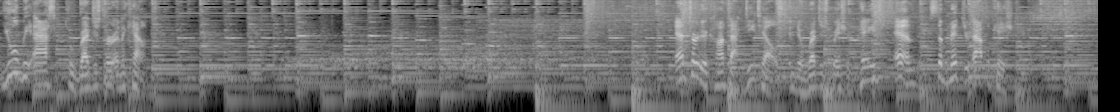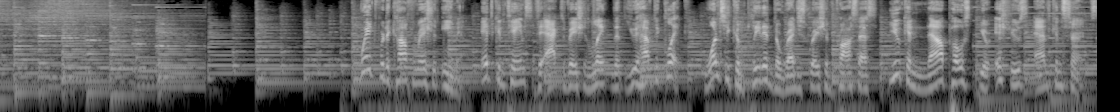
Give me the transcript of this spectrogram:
you will be asked to register an account. Enter your contact details in the registration page and submit your application. Wait for the confirmation email. It contains the activation link that you have to click. Once you completed the registration process, you can now post your issues and concerns.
